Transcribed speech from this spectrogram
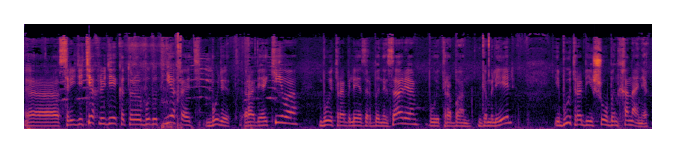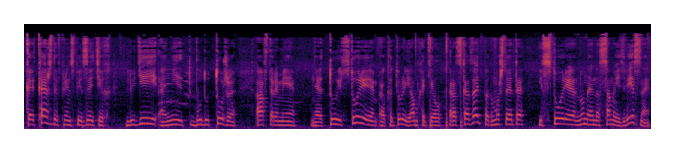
Э, среди тех людей, которые будут ехать, будет Раби Акива, будет Раби Лезер бен Изария, будет Рабан Гамлиэль и будет Раби Ишуа бен Хананя. Каждый, в принципе, из этих людей, они будут тоже авторами э, той истории, о которой я вам хотел рассказать, потому что это история, ну, наверное, самая известная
